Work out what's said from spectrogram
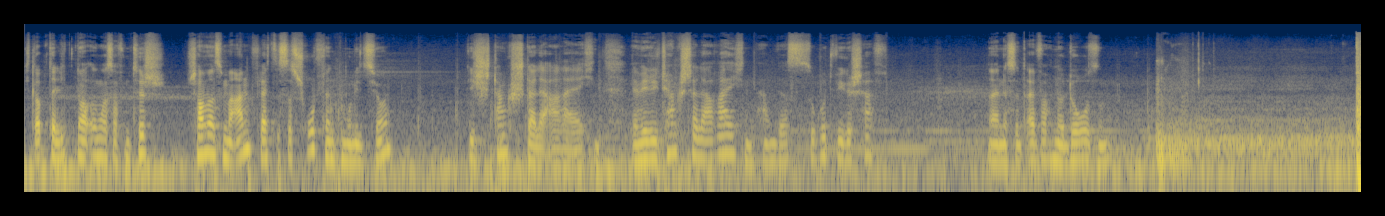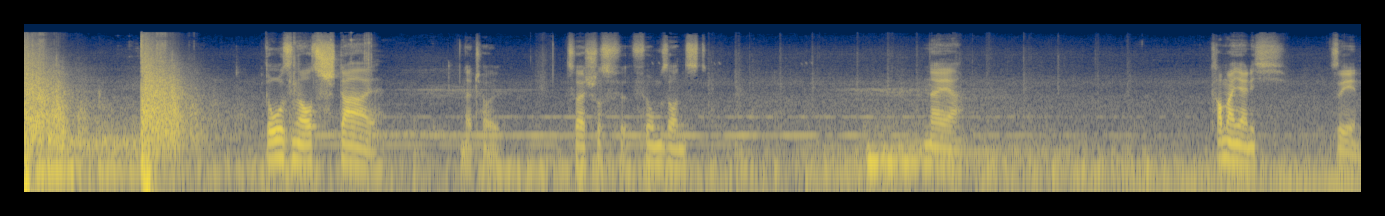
Ich glaube, da liegt noch irgendwas auf dem Tisch. Schauen wir uns mal an. Vielleicht ist das Schrotflintenmunition. Die Tankstelle erreichen. Wenn wir die Tankstelle erreichen, haben wir es so gut wie geschafft. Nein, es sind einfach nur Dosen. Dosen aus Stahl. Na toll. Zwei Schuss für, für umsonst. Naja. Kann man ja nicht sehen.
